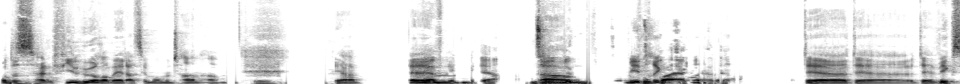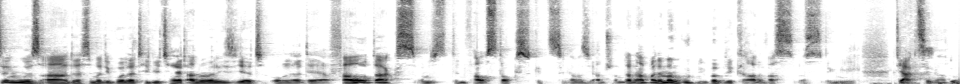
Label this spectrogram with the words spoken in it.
und das ist halt ein viel höherer Wert, als wir momentan haben. Mhm. Ja. Ähm, ja. So eine Metrik, ja der, der, der WIX in den USA, da ist immer die Volatilität annualisiert oder der VDAX und den V-Stocks gibt's, den kann man sich anschauen. Dann hat man immer einen guten Überblick gerade, was, was irgendwie die Aktien haben.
